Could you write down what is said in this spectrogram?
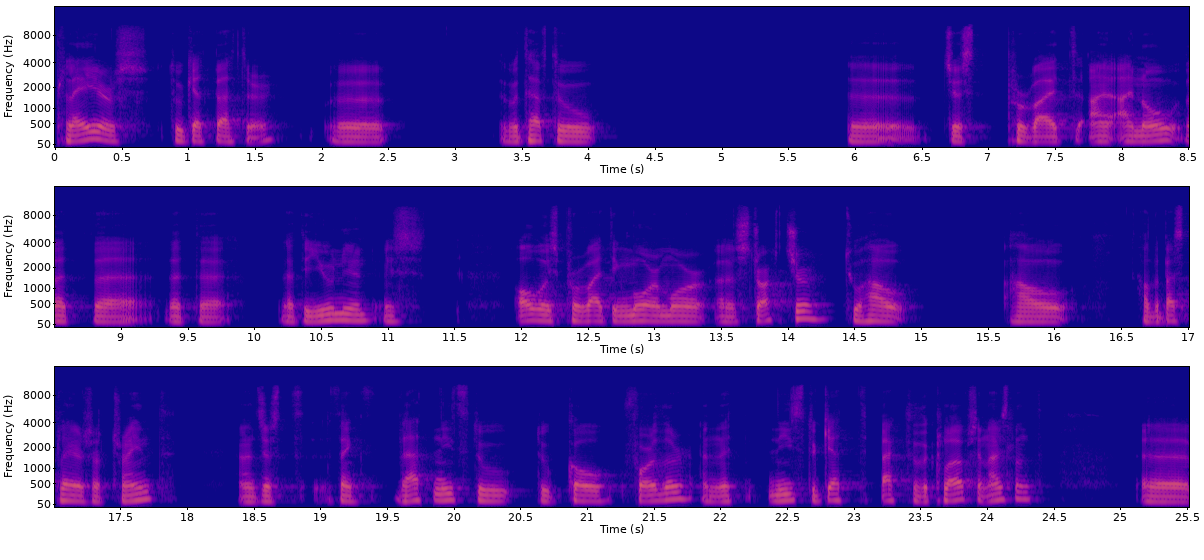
players to get better, uh, they would have to uh, just provide. I, I know that the that the that the union is always providing more and more uh, structure to how how how the best players are trained and I just think that needs to to go further and it needs to get back to the clubs in Iceland uh,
